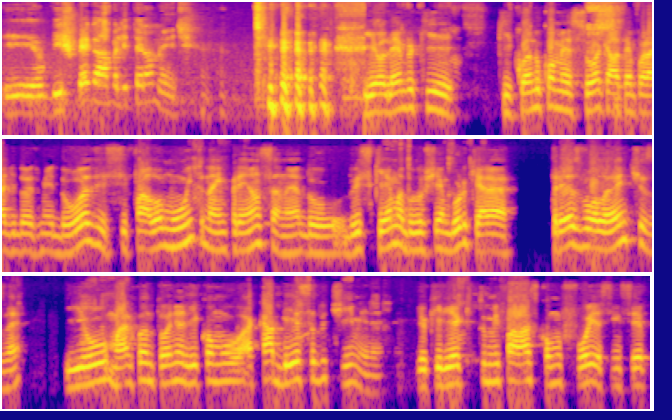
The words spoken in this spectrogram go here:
e o bicho pegava, literalmente. e eu lembro que que quando começou aquela temporada de 2012, se falou muito na imprensa, né, do, do esquema do Luxemburgo, que era três volantes, né, e o Marco Antônio ali como a cabeça do time, né. Eu queria que tu me falasse como foi, assim, ser,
